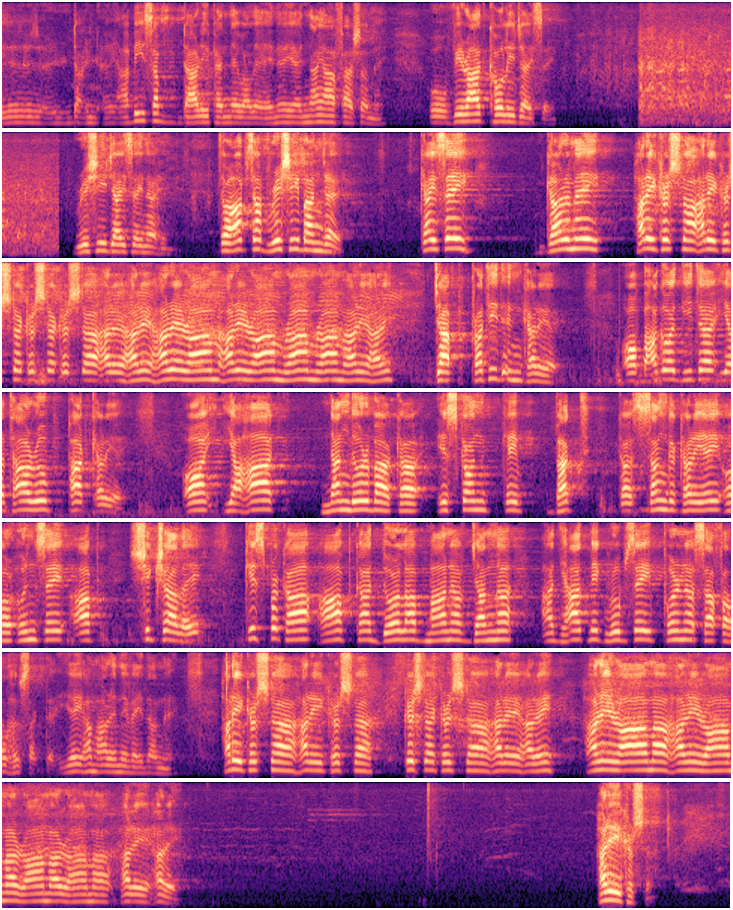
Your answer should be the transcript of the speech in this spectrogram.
अभी सब दाढ़ी पहनने वाले हैं नया फ़ैशन है। वो विराट कोहली जैसे। ऋषि जैसे नहीं। तो आप सब ऋषि बन जाए। कैसे? घर में हरे कृष्णा हरे कृष्णा, कृष्ण कृष्ण, हरे हरे हरे राम हरे राम राम राम, हरे हरे, जप प्रतिदिन करे। और भागवत गीता यथारूप पाठ करे। और यहाँ नंदुर्बा का इसकोन के भक्त का संग करिए और उनसे आप शिक्षा ले। किस प्रकार आपका दुर्लभ मानव जन्म आध्यात्मिक रूप से पूर्ण सफल हो सकते ये हमारे निवेदन है। हरे कृष्णा हरे कृष्णा, कृष्ण कृष्ण, हरे हरे हरे राम हरे राम राम राम, हरे हरे। हरे कृष्ण।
